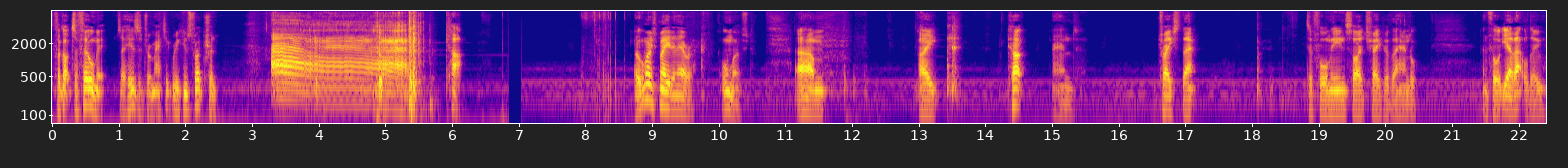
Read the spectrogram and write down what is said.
Forgot to film it. So here's a dramatic reconstruction. Ah! cut. Almost made an error. Almost. Um, I cut and traced that to form the inside shape of the handle. And thought yeah that'll do.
